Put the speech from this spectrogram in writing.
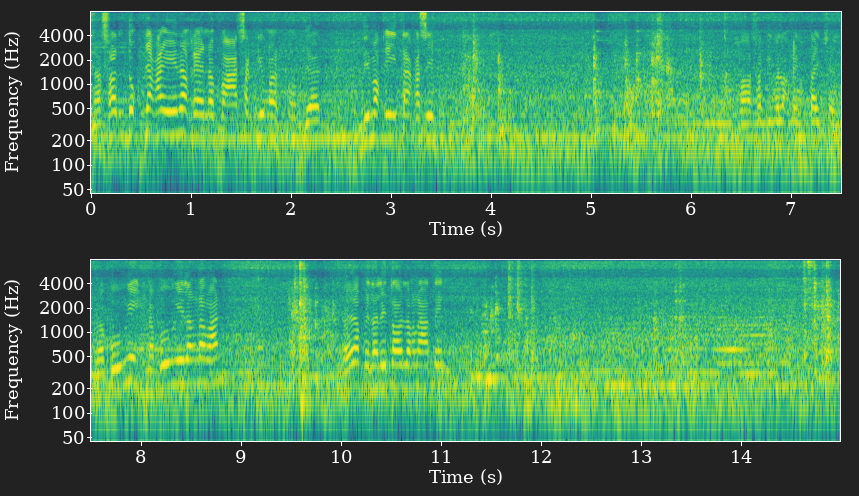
Nasandok niya kanina kaya nabasag yung ano. Hindi makita kasi. Basag yung malaking siya. Nabungi. Nabungi lang naman. Kaya pinalitaw lang natin. Thank you.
